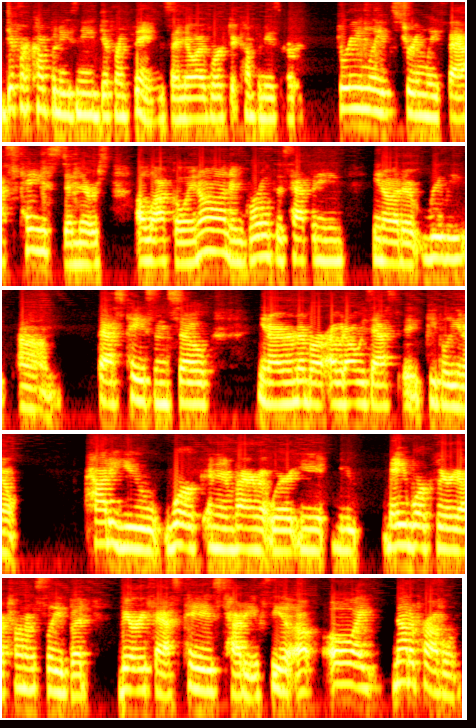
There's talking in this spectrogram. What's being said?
different companies need different things. I know I've worked at companies that are extremely, extremely fast paced, and there's a lot going on, and growth is happening you know, at a really um, fast pace. And so, you know, I remember I would always ask people, you know, how do you work in an environment where you, you may work very autonomously, but very fast paced? How do you feel? Oh, oh, I, not a problem.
